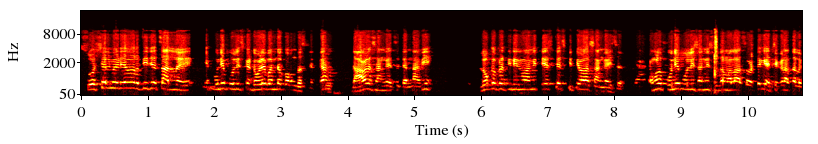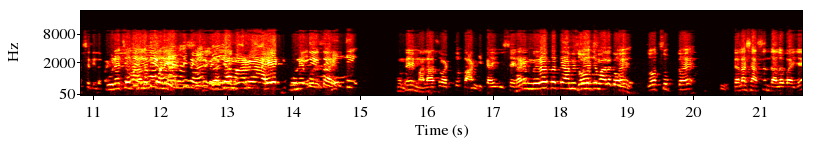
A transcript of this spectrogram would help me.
सोशल मीडियावरती जे चाललंय हे पुणे पोलीस का डोळे बंद करून बसलेत का? दहा वेळा सांगायचं त्यांना आम्ही. लोकप्रतिनिधी आम्ही तेच तेच किती वेळा सांगायचं. त्यामुळे पुणे पोलिसांनी सुद्धा मला असं वाटतं की याच्याकडे आता लक्ष दिलं पुण्याचे मालक पण आहे पोलीस नाही मला असं वाटतं बाकी काही विषय. मिळवतात ते आम्ही जो चुकतोय त्याला शासन झालं पाहिजे.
